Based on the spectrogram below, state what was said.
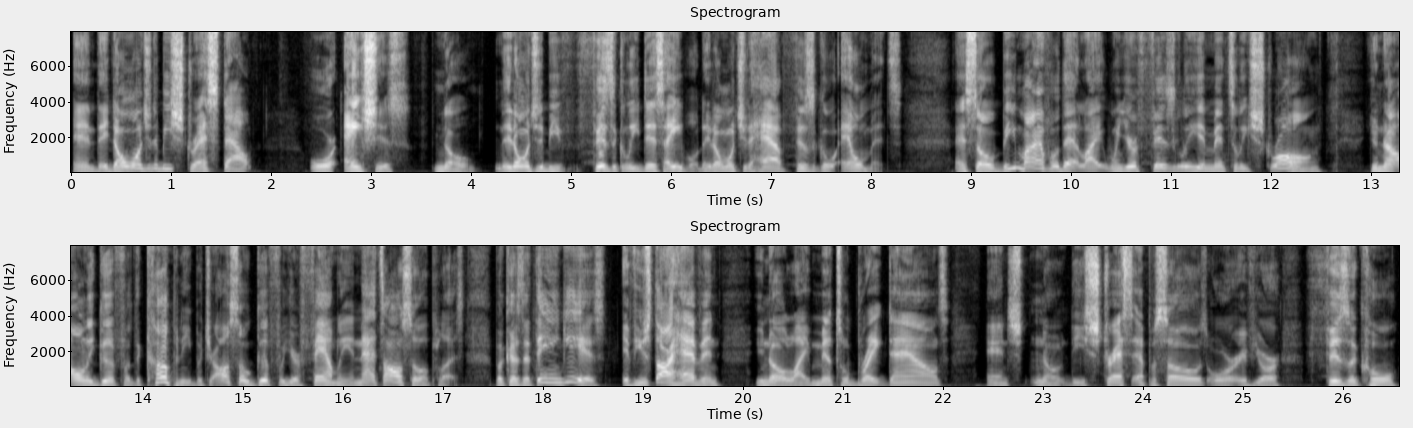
And they don't want you to be stressed out or anxious. No, they don't want you to be physically disabled. They don't want you to have physical ailments. And so be mindful that like when you're physically and mentally strong, you're not only good for the company, but you're also good for your family. And that's also a plus. Because the thing is, if you start having, you know, like mental breakdowns and, you know, these stress episodes, or if your physical,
